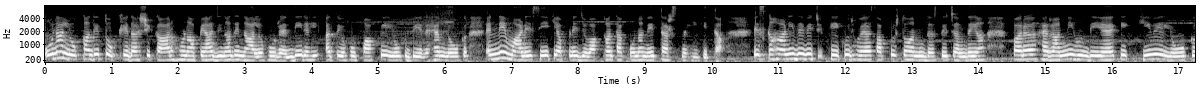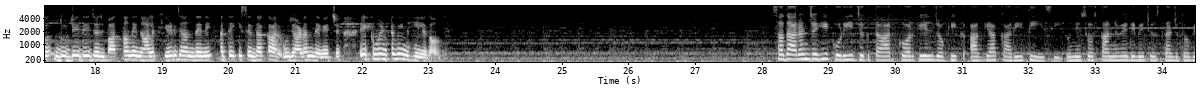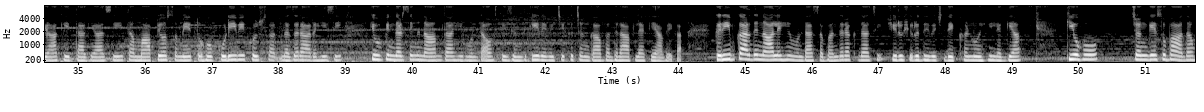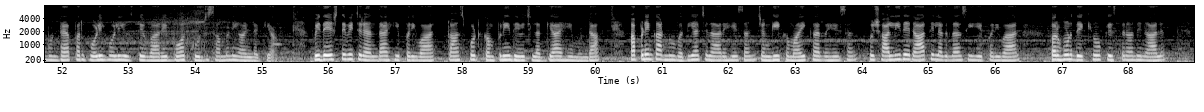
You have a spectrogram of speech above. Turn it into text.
ਉਹਨਾਂ ਲੋਕਾਂ ਦੇ ਧੋਖੇ ਦਾ ਸ਼ਿਕਾਰ ਹੋਣਾ ਪਿਆ, ਜਿਨ੍ਹਾਂ ਦੇ ਨਾਲ ਉਹ ਰਹਿੰਦੀ ਰਹੀ ਅਤੇ ਉਹ ਪਾਪੀ ਲੋਕ, ਬੇਰਹਿਮ ਲੋਕ ਇੰਨੇ ਮਾੜੇ ਸੀ ਕਿ ਆਪਣੇ ਜਵਾਕਾਂ ਤੱਕ ਉਹਨਾਂ ਨੇ ਤਰਸ ਨਹੀਂ ਕੀਤਾ। ਇਸ ਕਹਾਣੀ ਦੇ ਵਿੱਚ ਕੀ ਕੁਝ ਹੋਇਆ, ਸਭ ਕੁਝ ਤੁਹਾਨੂੰ ਦੱਸਦੇ ਚੱਲਦੇ ਆ ਪਰ ਹੈਰਾਨੀ ਹੁੰਦੀ ਹੈ ਕਿ ਕਿਵੇਂ ਲੋਕ ਦੂਜੇ ਦੇ ਜਜ਼ਬਾਤਾਂ ਦੇ ਨਾਲ ਖੇਡ ਜਾਂਦੇ ਨੇ ਅਤੇ ਕਿਸੇ ਦਾ ਘਰ ਉਜਾੜਨ ਦੇ ਵਿੱਚ 1 ਮਿੰਟ ਵੀ ਨਹੀਂ ਲਗਾਉਂਦੇ। ਸਧਾਰਨ ਜਿਹੀ ਕੁੜੀ ਜਗਤਾਰ ਕੌਰ ਗਿੱਲ ਜੋ ਕਿ ਇੱਕ ਆਗਿਆਕਾਰੀ ਧੀ ਸੀ। 1997 ਦੇ ਵਿੱਚ ਉਸ ਦਾ ਜਦੋਂ ਵਿਆਹ ਕੀਤਾ ਗਿਆ ਸੀ ਤਾਂ ਮਾਪਿਓ ਸਮੇਤ ਉਹ ਕੁੜੀ ਵੀ ਖੁਸ਼ ਨਜ਼ਰ ਆ ਰਹੀ ਸੀ ਕਿ ਭੁਪਿੰਦਰ ਸਿੰਘ ਨਾਮ ਦਾ ਹੀ ਮੁੰਡਾ ਉਸ ਦੀ ਜ਼ਿੰਦਗੀ ਦੇ ਵਿੱਚ ਇੱਕ ਚੰਗਾ ਬਦਲਾਅ ਲੈ ਕੇ ਆਵੇਗਾ। ਗਰੀਬ ਘਰ ਦੇ ਨਾਲ ਇਹ ਮੁੰਡਾ ਸਬੰਧ ਰੱਖਦਾ ਸੀ। ਸ਼ੁਰੂ ਸ਼ੁਰੂ ਦੇ ਵਿੱਚ ਦੇਖਣ ਨੂੰ ਇਹੀ ਲੱਗਿਆ ਕਿ ਉਹ ਚੰਗੇ ਸੁਭਾਅ ਦਾ ਮੁੰਡਾ ਪਰ ਹੌਲੀ-ਹੌਲੀ ਉਸ ਦੇ ਬਾਰੇ ਬਹੁਤ ਕੁਝ ਸਾਹਮਣੇ ਆਉਣ ਲੱਗਿਆ। ਵਿਦੇਸ਼ ਦੇ ਵਿੱਚ ਰਹਿੰਦਾ ਇਹ ਪਰਿਵਾਰ ਟਰਾਂਸਪੋਰਟ ਕੰਪਨੀ ਦੇ ਵਿੱਚ ਲੱਗਿਆ ਇਹ ਮੁੰਡਾ। ਆਪਣੇ ਘਰ ਨੂੰ ਵਧੀਆ ਚਲਾ ਰਹੇ ਸਨ, ਚੰਗੀ ਕਮਾਈ ਕਰ ਰਹੇ ਸਨ, ਖੁਸ਼ਹਾਲੀ ਦੇ ਰਾਹ ਤੇ ਲੱਗਦਾ ਸੀ ਇਹ ਪਰਿਵਾਰ। ਪਰ ਹੁਣ ਦੇਖਿਓ ਕਿਸ ਤਰ੍ਹਾਂ ਦੇ ਨਾਲ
